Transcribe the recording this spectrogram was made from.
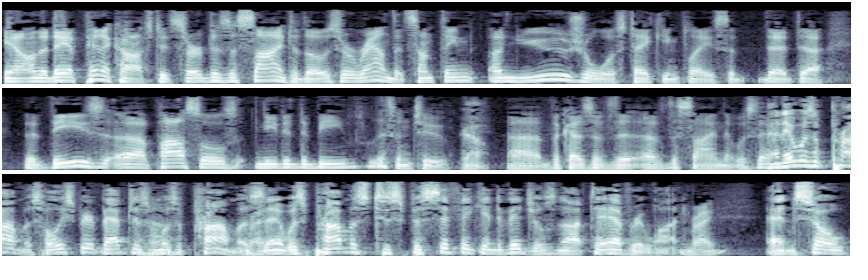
You know, on the day of Pentecost, it served as a sign to those around that something unusual was taking place, that that, uh, that these uh, apostles needed to be listened to Yeah. uh, because of the of the sign that was there. And it was a promise. Holy Spirit baptism Uh-huh. was a promise, Right. and it was promised to specific individuals, not to everyone. right. And so,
